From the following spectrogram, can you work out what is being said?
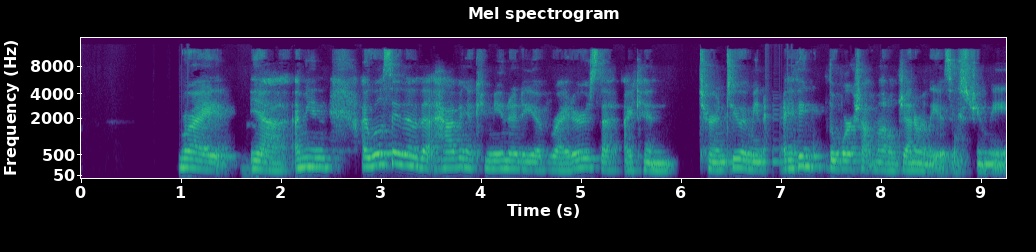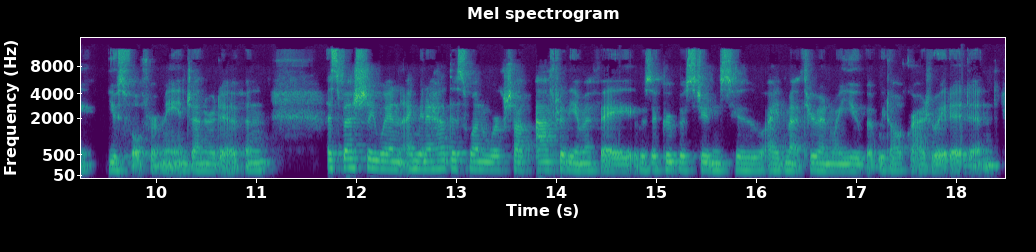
right yeah i mean i will say though that having a community of writers that i can turn to. I mean i think the workshop model generally is extremely useful for me and generative. And especially when i mean i had this one workshop after the mfa it was a group of students who i had met through nyu but we'd all graduated. And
